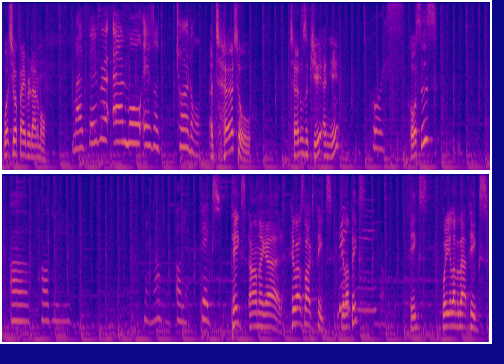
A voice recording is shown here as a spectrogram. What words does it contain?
what's your favorite animal? My favorite animal is a turtle. A turtle. Turtles are cute, and you? Horse. Horses? Uh, probably. Man, I. Oh yeah, pigs. Pigs. Oh my god. Who else likes pigs? Do you love pigs? Pigs. What do you love about pigs?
